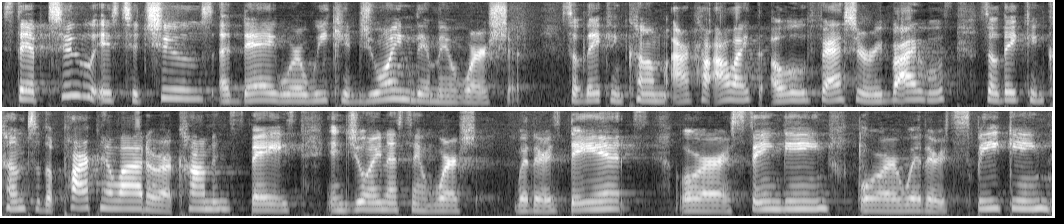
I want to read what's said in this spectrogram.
Step two is to choose a day where we can join them in worship. so they can come. I, I like the old fashioned revivals, so they can come to the parking lot or a common space and join us in worship, whether it's dance or singing or whether it's speaking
